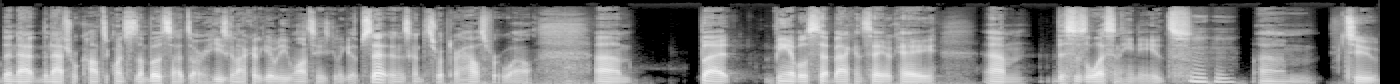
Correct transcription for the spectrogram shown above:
the nat- the natural consequences on both sides are. He's not going to get what he wants, and he's going to get upset, and it's going to disrupt our house for a while. Um, but being able to step back and say, okay, um, this is a lesson he needs um, to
